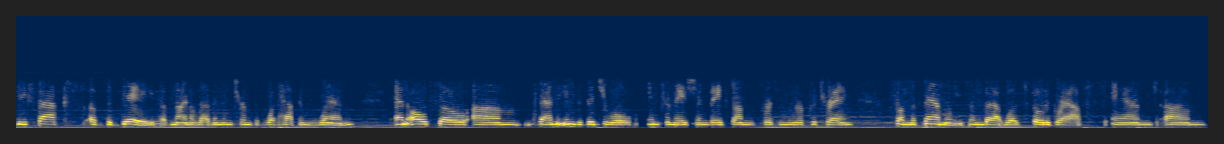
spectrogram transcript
the facts of the day of 9/11 in terms of what happened when and also um, then individual information based on the person we were portraying from the families, and that was photographs and um,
